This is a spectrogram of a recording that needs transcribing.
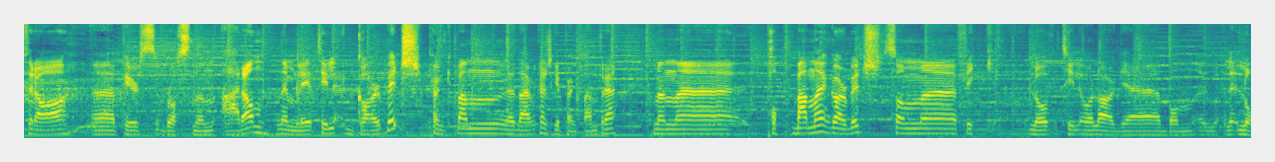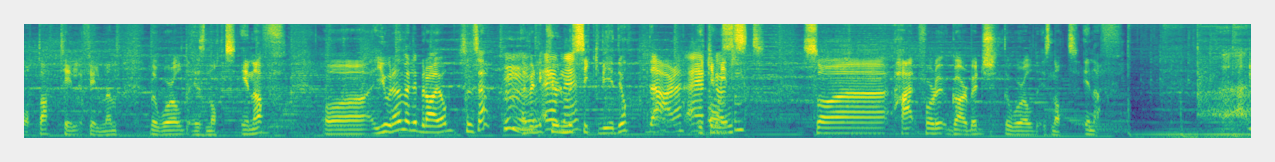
fra uh, Pierce Brosnan-æraen, nemlig til Garbage. Punkband Det er vel kanskje ikke punkband, tror jeg, men uh, popbandet Garbage, som uh, fikk lov til å lage Bond, eller, låta til filmen The World Is Not Enough. Og gjorde en veldig bra jobb, syns jeg. Mm, en veldig kul enig. musikkvideo. Det er det. Ikke Awesome. minst. Så eh, her får du Garbage, The World Is Not Enough. Dette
